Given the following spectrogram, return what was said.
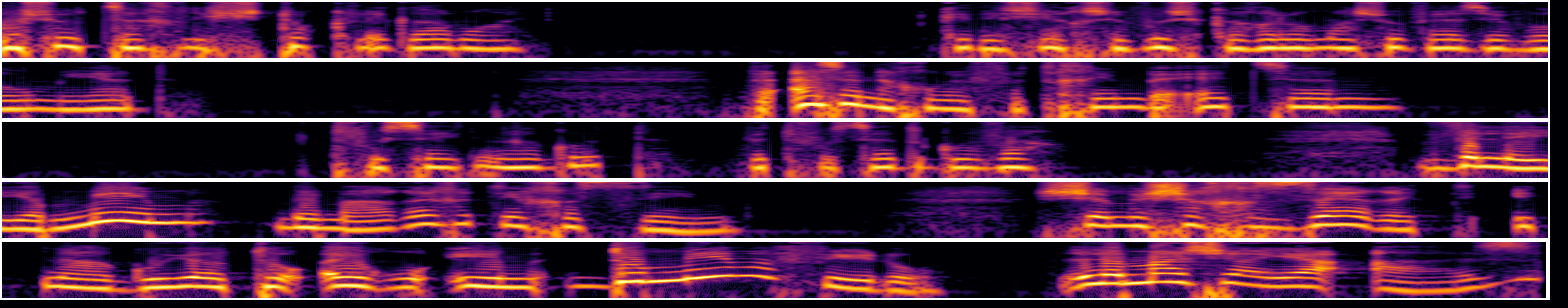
או שהוא צריך לשתוק לגמרי, כדי שיחשבו שקרה לו משהו ואז יבואו מיד. ואז אנחנו מפתחים בעצם דפוסי התנהגות ודפוסי תגובה. ולימים, במערכת יחסים שמשחזרת התנהגויות או אירועים דומים אפילו למה שהיה אז,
